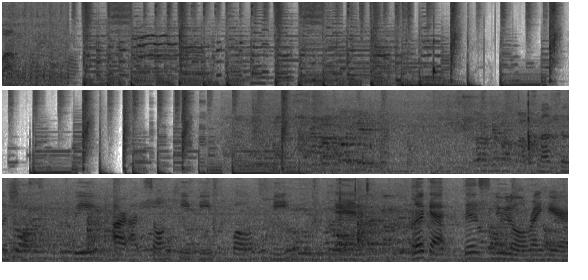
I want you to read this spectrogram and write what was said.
Wow. We are at Soong Kee Beef Bo Mi and look at this noodle right here.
